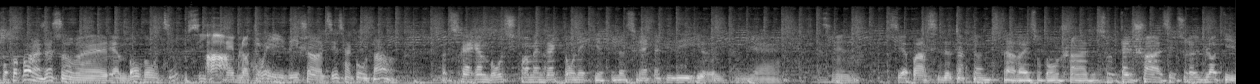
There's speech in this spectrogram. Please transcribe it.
Pourquoi pas un jeu sur euh, Rainbow Gauthier aussi, Ah, oui. des, chantiers, ça compte tard. Là, tu serais Rainbow, tu te promènerais avec ton équipe, là, tu péter des gueules, puis euh, tu- s'il n'y a pas assez d'autochtones qui travaillent sur ton chantier, sur tel chantier, tu le bloquer,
